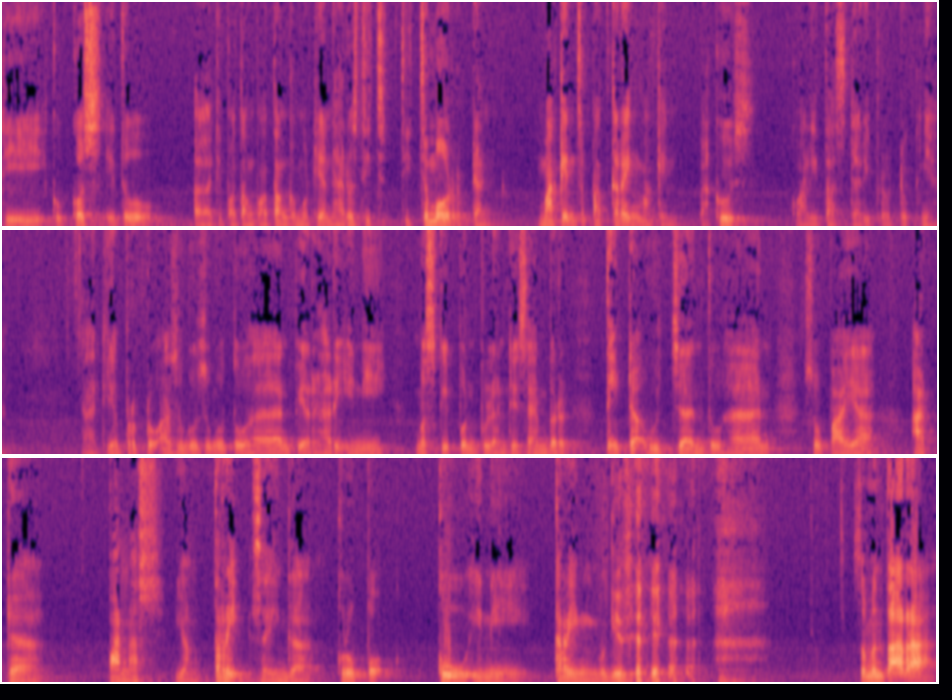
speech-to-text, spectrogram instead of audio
dikukus itu uh, dipotong-potong kemudian harus dijemur dan makin cepat kering makin bagus kualitas dari produknya. Nah, dia berdoa sungguh-sungguh Tuhan biar hari ini meskipun bulan Desember tidak hujan Tuhan supaya ada panas yang terik sehingga kerupukku ini kering begitu Sementara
